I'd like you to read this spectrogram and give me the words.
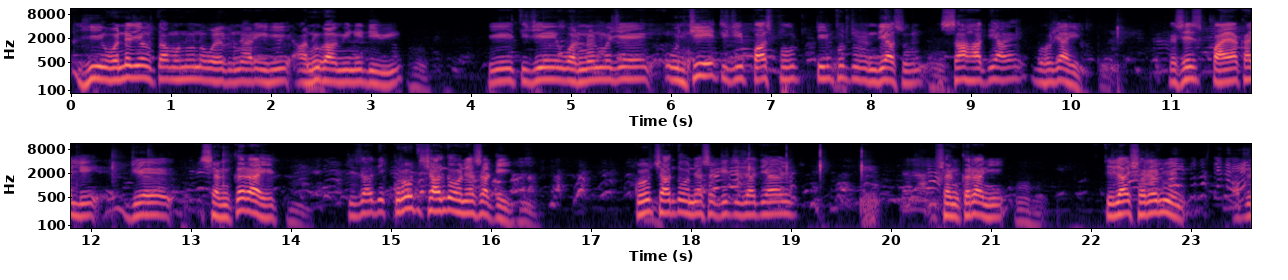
ही वनदेवता म्हणून ओळखणारी ही अनुगामिनी देवी. ही तिचे वर्णन म्हणजे उंची तिची पाच फूट तीन फूट रुंदी असून सहा हाती आहे- आहेत. तसेच पायाखाली जे शंकर आहेत तिचा ते क्रोध शांत होण्यासाठी क्रोध शांत होण्यासाठी तिचा त्या शंकराने तिला शरण आपलं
